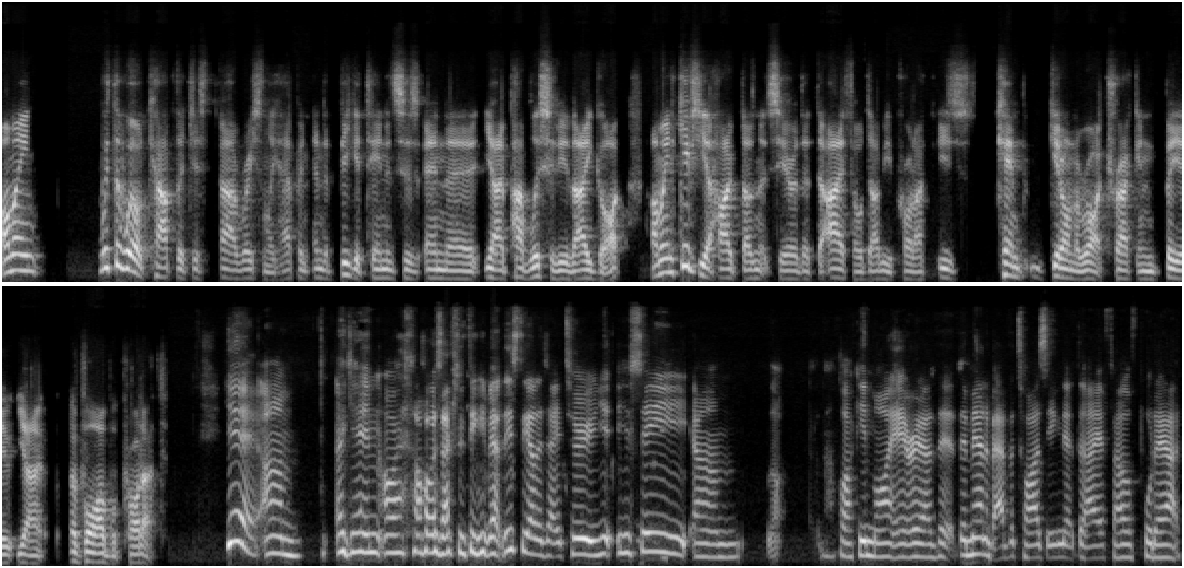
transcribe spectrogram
I mean, with the World Cup that just uh, recently happened and the big attendances and the you know publicity they got, I mean, it gives you hope, doesn't it, Sarah, that the AFLW product is can get on the right track and be a, you know a viable product. Yeah. Um. Again, I, I was actually thinking about this the other day too. You, you see, um, like in my area, the, the amount of advertising that the AFL have put out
